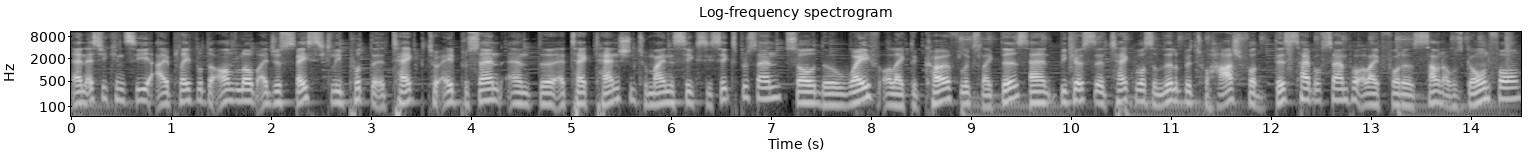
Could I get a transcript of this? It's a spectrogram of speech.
And as you can see, I played with the envelope. I just basically put the attack to 8% and the attack tension to minus 66%. So the wave or like the curve looks like this. And because the attack was a little bit too harsh for this type of sample or like for the sound I was going for.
